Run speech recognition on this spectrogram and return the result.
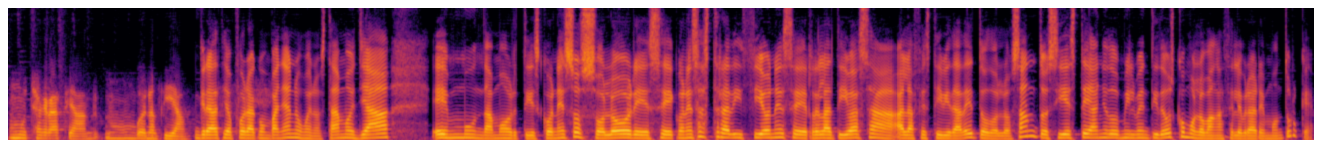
Muchas gracias. Buenos días. Gracias por acompañarnos. Bueno, estamos ya en Mundamortis, con esos olores, eh, con esas tradiciones eh, relativas a, a, la festividad de Todos los Santos. Y este año 2022, ¿cómo lo van a celebrar en Monturque?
